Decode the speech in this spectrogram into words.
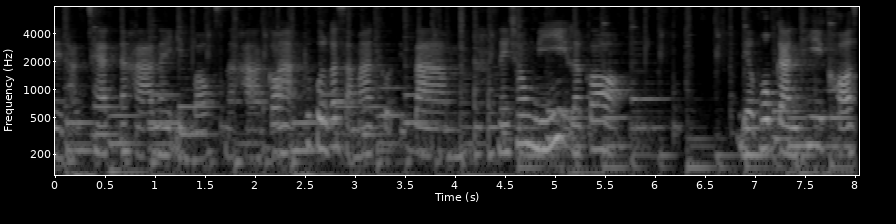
ในทักแชทนะคะในอินบ็อกซ์นะคะ ก็ทุกคนก็สามารถกดติดตามในช่องนี้แล้วก็ เดี๋ยวพบกันที่คอร์ส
